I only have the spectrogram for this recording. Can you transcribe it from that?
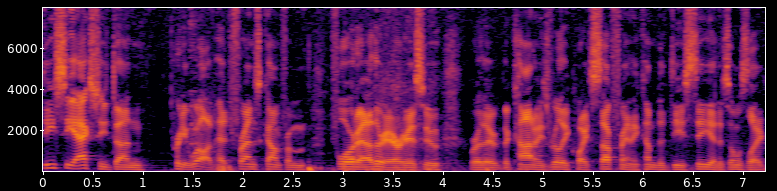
DC actually done pretty well. I've had friends come from Florida and other areas who, where the economy is really quite suffering. They come to DC and it's almost like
